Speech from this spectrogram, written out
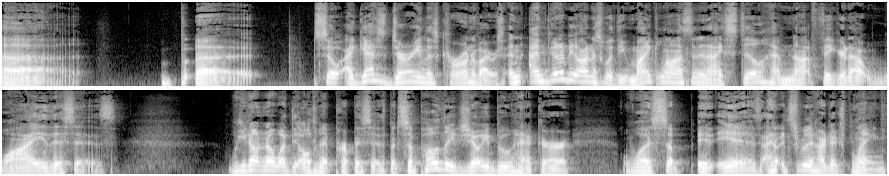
uh, uh, so I guess during this coronavirus, and I'm going to be honest with you, Mike Lawson and I still have not figured out why this is. We don't know what the ultimate purpose is, but supposedly Joey Boo Hecker was it is. it's really hard to explain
